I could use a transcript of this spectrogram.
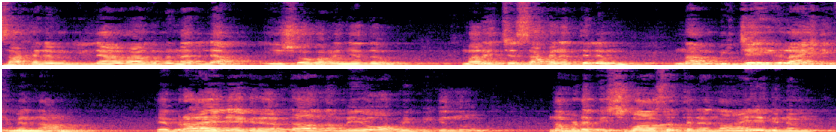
സഹനം ഇല്ലാതാകുമെന്നല്ല ഈശോ പറഞ്ഞത്. മറിച്ച് സഹനത്തിലും നാം വിജയികളായിരിക്കുമെന്നാണ്. എബ്രായ ലേഖനകർത്താവ് നമ്മെ ഓർമ്മിപ്പിക്കുന്നു. നമ്മുടെ വിശ്വാസത്തിന്റെ നായകനും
